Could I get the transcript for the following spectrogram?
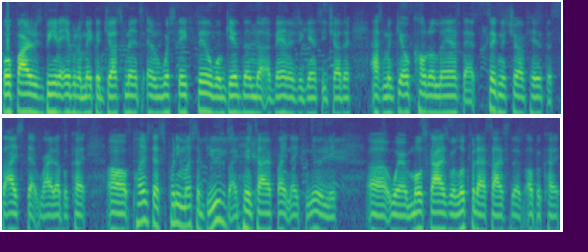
Both fighters being able to make adjustments and which they feel will give them the advantage against each other. As Miguel Cotto lands that signature of his, the side step right uppercut, uh, punch that's pretty much abused by the entire fight night community uh, where most guys will look for that sidestep uppercut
